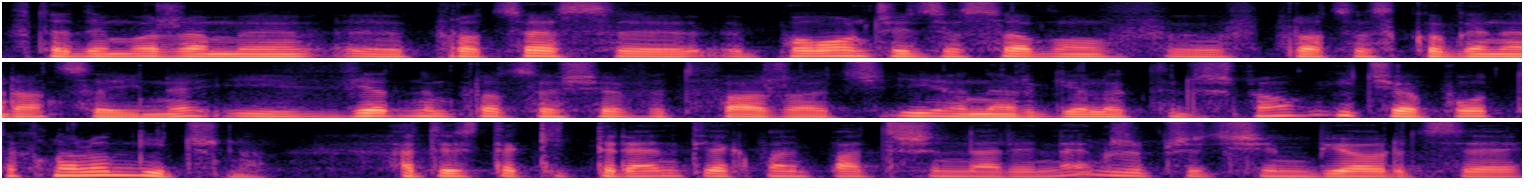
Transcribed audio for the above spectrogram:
Wtedy możemy y, procesy połączyć ze sobą w, w, proces kogeneracyjny i w jednym procesie wytwarzać i energię elektryczną, i ciepło technologiczne. A to jest taki trend, jak pan patrzy na rynek, że przedsiębiorcy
